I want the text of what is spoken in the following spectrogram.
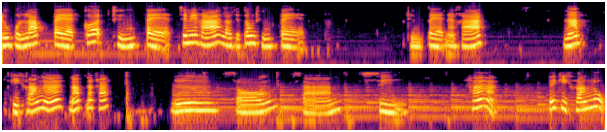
ดูผลลัพธ์ 8 ก็ถึง 8 ใช่ไหมคะ เราจะต้องถึง 8 ถึง 8 นะคะ นับกี่ครั้งนะ นับนะคะ 1 2 3 4 5 ได้กี่ครั้งลูก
